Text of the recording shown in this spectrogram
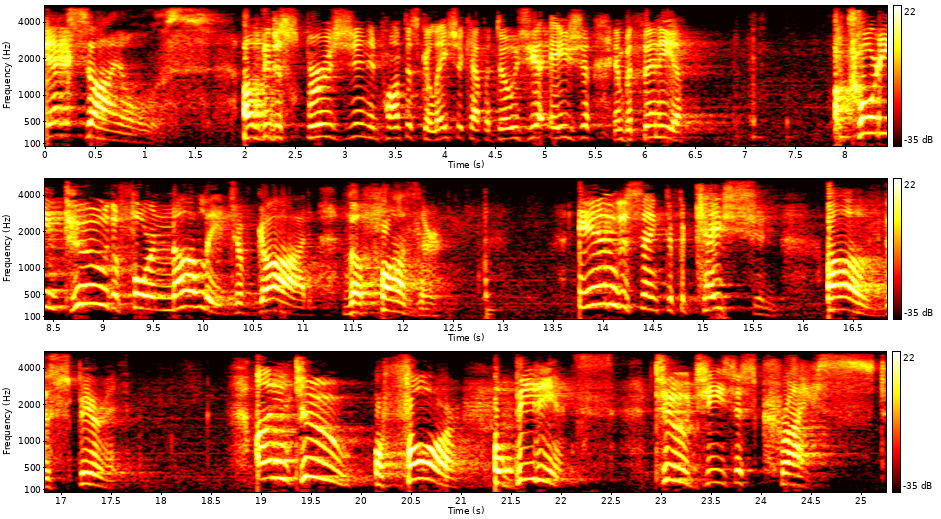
exiles of the dispersion in Pontus, Galatia, Cappadocia, Asia, and Bithynia according to the foreknowledge of God the Father, in the sanctification of the Spirit, unto or for obedience to Jesus Christ,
